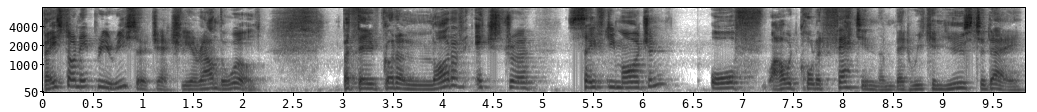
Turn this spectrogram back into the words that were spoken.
based on EPRI research actually around the world. But they've got a lot of extra safety margin or I would call it fat in them that we can use today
